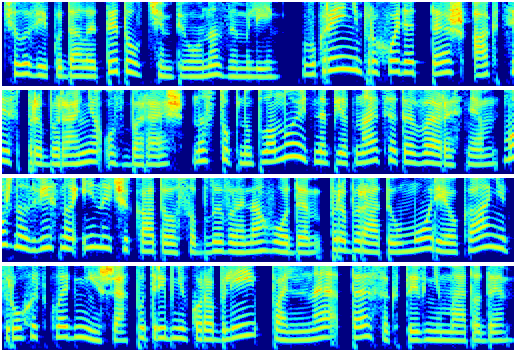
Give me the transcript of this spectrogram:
Чоловіку дали титул чемпіона землі. В Україні проходять теж акції з прибирання узбереж. Наступну планують на 15 вересня. Можна, звісно, і не чекати особливої нагоди. Прибирати у морі океані трохи складніше. Потрібні кораблі, пальне та ефективні методи.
